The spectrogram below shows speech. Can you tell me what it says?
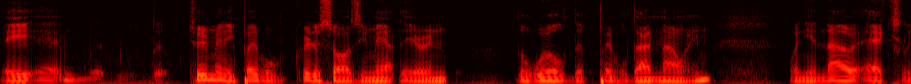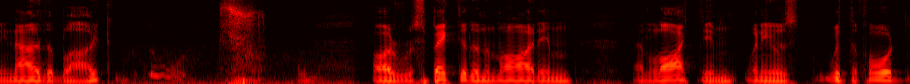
He, uh, too many people criticise him out there in the world that people don't know him. When you know actually know the bloke, I respected and admired him and liked him when he was with the Ford.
